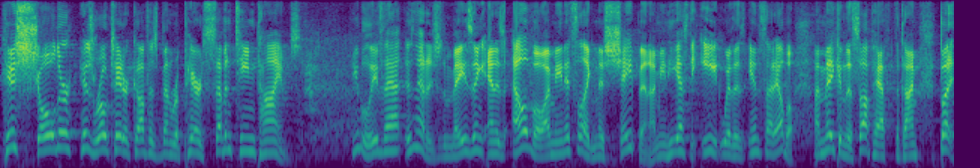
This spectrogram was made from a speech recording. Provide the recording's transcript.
His shoulder, his rotator cuff has been repaired 17 times. You believe that? Isn't that just amazing? And his elbow, I mean, it's like misshapen. I mean, he has to eat with his inside elbow. I'm making this up half the time, but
